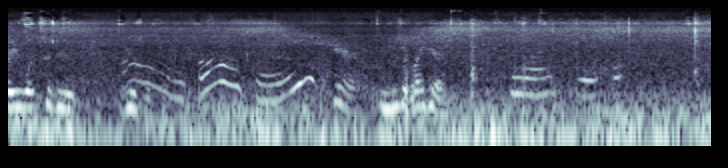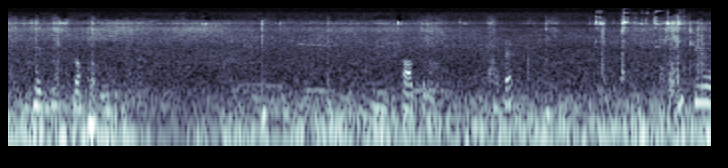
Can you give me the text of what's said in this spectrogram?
show you what to do. Use with it. Here. You use it right here. Take this stuff up. and and Chop it up. Okay? Thank you.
